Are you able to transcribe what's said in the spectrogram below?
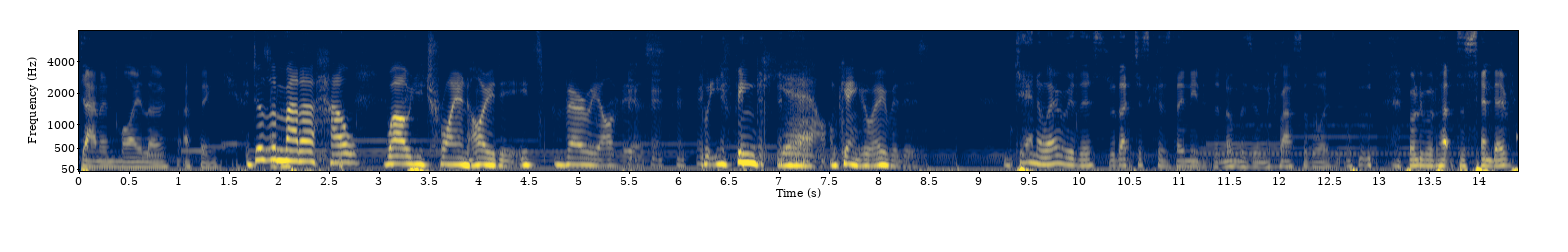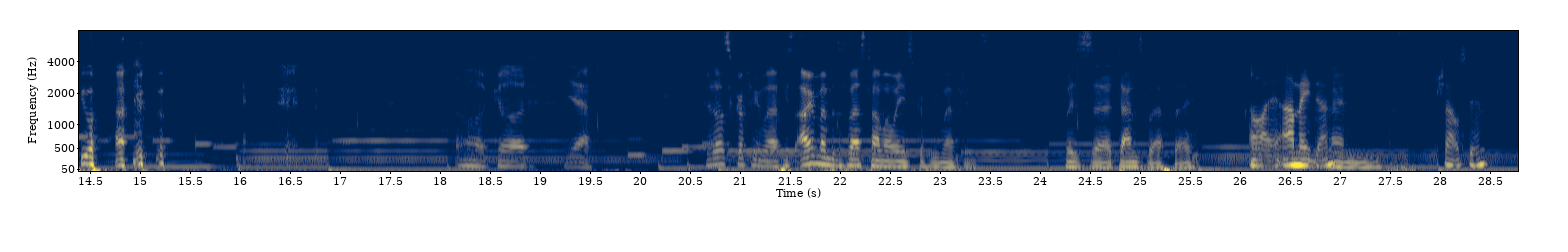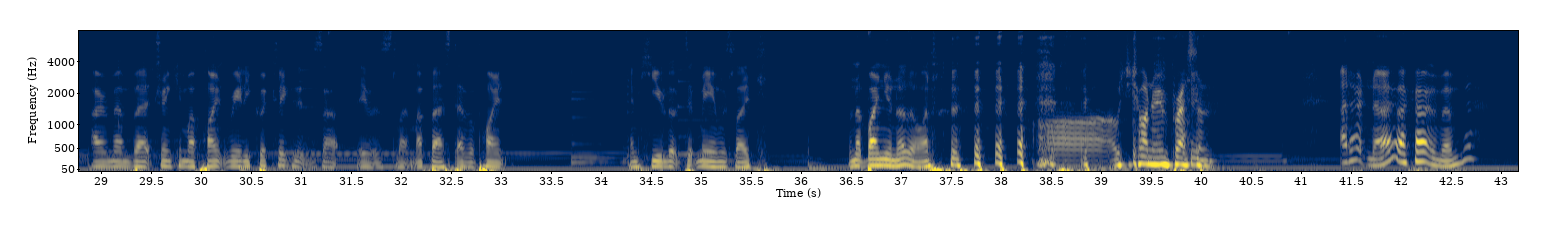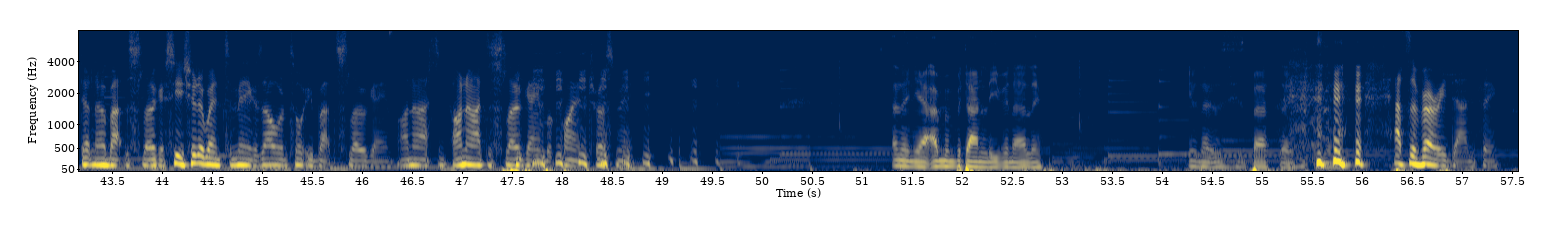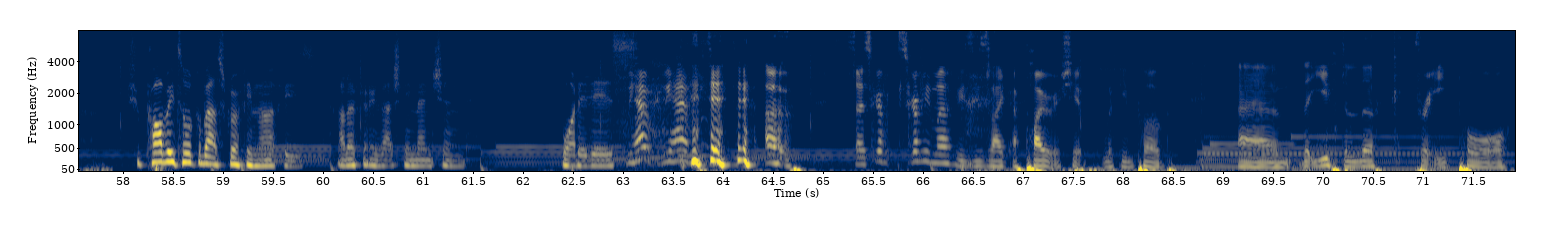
Dan, and Milo. I think. It doesn't matter how well you try and hide it, it's very obvious. but you think, yeah, I'm getting away with this. Getting away with this, but that's just because they needed the numbers in the class. Otherwise, it wouldn't, probably would have had to send everyone home. oh god, yeah. Good old Scruffy Murphys. I remember the first time I went in Scruffy Murphys was uh, Dan's birthday, Oh, yeah, our mate Dan. and Shouts to him. I remember drinking my pint really quickly because it was uh, it was like my first ever pint. And Hugh looked at me and was like, "I'm not buying you another one." Oh, was you trying to impress him? I don't know. I can't remember. Don't know about the slow game. See, you should have went to me because I would have taught you about the slow game. I know how to, I know how to slow game a pint. Trust me. And then yeah, I remember Dan leaving early, even though it was his birthday. That's a very Dan thing. Should probably talk about Scruffy Murphys. I don't think we've actually mentioned what it is. we have we have oh, so Scruff, Scruffy Murphy's is like a pirate ship looking pub um, that used to look pretty poor,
